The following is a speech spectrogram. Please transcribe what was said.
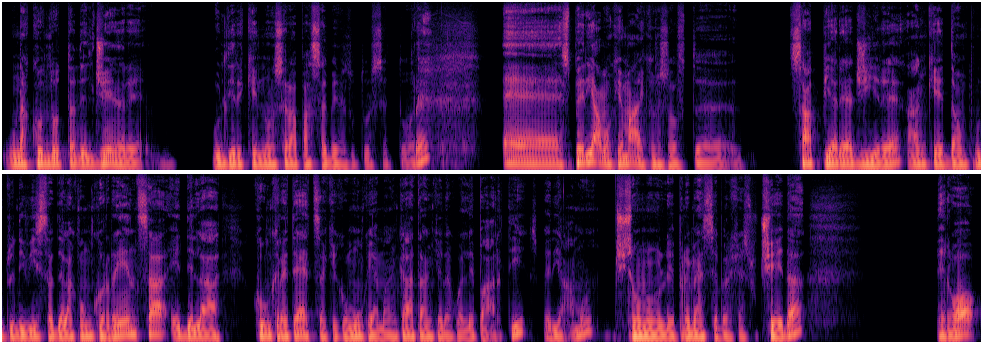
una condotta del genere vuol dire che non se la passa bene tutto il settore. Eh, speriamo che Microsoft eh, sappia reagire anche da un punto di vista della concorrenza e della concretezza che comunque è mancata anche da quelle parti, speriamo, ci sono le premesse perché succeda, però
